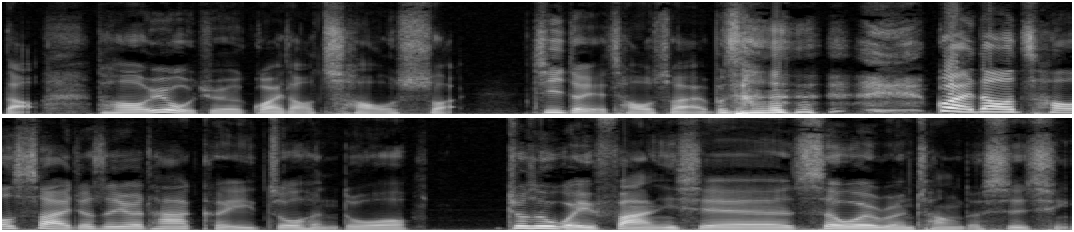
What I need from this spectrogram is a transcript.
盗，然后因为我觉得怪盗超帅，基德也超帅，不是 怪盗超帅，就是因为他可以做很多。就是违反一些社会伦常的事情，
